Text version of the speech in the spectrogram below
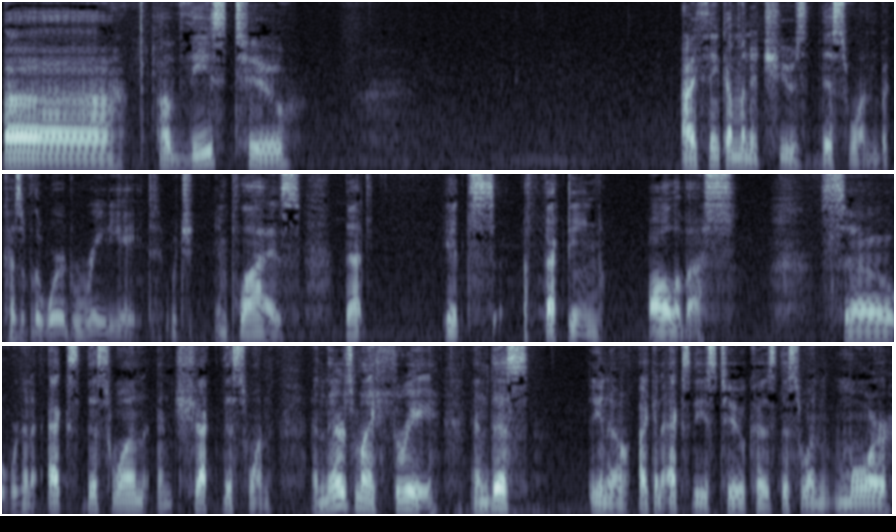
Uh, of these two, I think I'm going to choose this one because of the word radiate, which implies that it's affecting all of us. So we're going to X this one and check this one. And there's my three. And this you know, I can X these two because this one more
